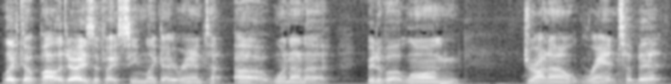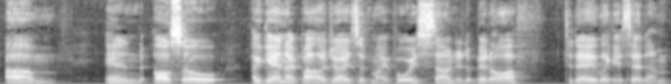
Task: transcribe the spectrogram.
like to apologize if I seem like I ran to, uh, went on a bit of a long, drawn out rant a bit. Um, and also, again, I apologize if my voice sounded a bit off today. Like I said, I'm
